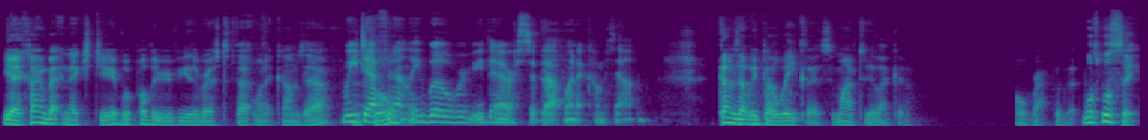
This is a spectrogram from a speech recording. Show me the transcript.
Yeah, coming back next year, we'll probably review the rest of that when it comes out. We definitely will review the rest of that when it comes out. It comes out week by week though, so we might have to do like a whole wrap of it. We'll, we'll see.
